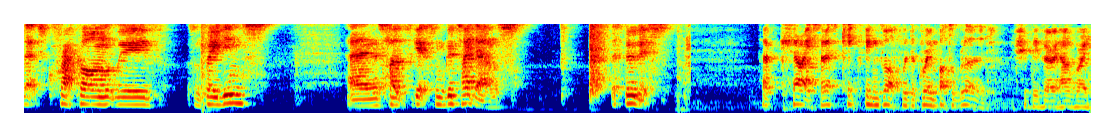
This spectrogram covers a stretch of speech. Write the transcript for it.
let's crack on with some feedings and let's hope to get some good takedowns. Let's do this. Okay, so let's kick things off with the green bottle blue. Should be very hungry.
